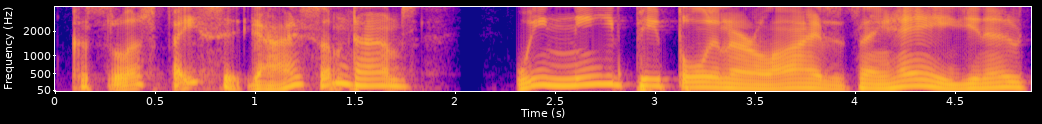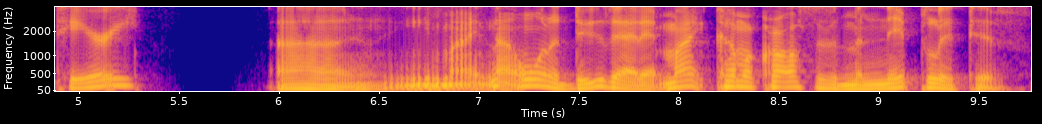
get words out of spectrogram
because let's face it, guys, sometimes we need people in our lives that saying, "Hey, you know, Terry, uh, you might not want to do that. It might come across as manipulative."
